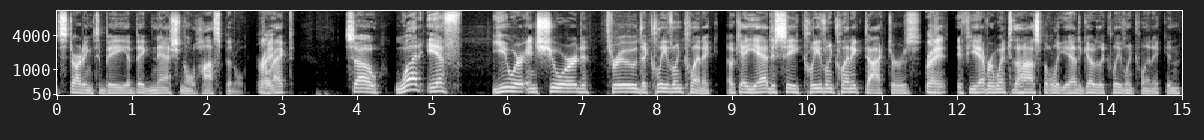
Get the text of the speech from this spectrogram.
starting to be a big national hospital, Right. correct? So, what if you were insured through the Cleveland Clinic? Okay, you had to see Cleveland Clinic doctors. Right. If you ever went to the hospital, you had to go to the Cleveland Clinic. And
